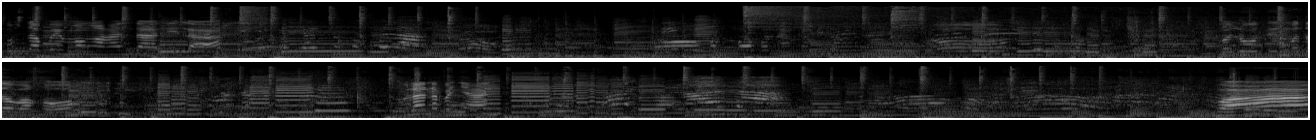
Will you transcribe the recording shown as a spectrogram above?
Paubos na po yung mga handa nila. Balutin mo daw ako. Wala na ba niyan? Wow!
